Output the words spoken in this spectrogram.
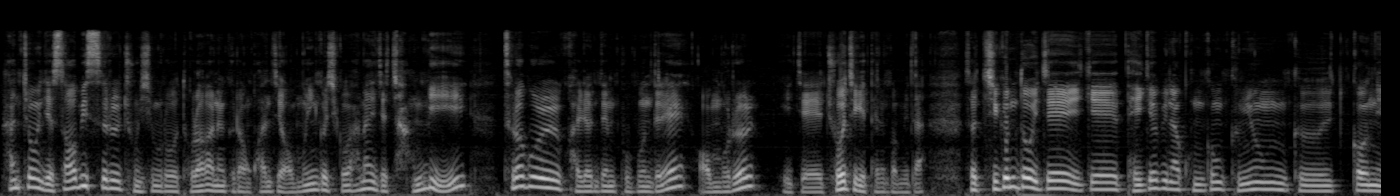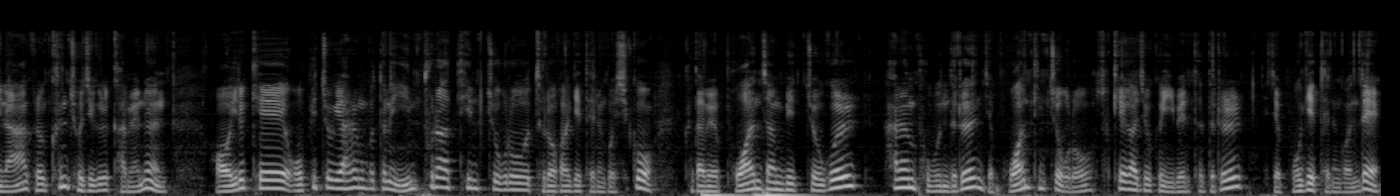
한쪽은 이제 서비스를 중심으로 돌아가는 그런 관제 업무인 것이고 하나 이제 장비 트러블 관련된 부분들의 업무를 이제 주어지게 되는 겁니다. 그래서 지금도 이제 이게 대기업이나 공공금융 그 건이나 그런 큰 조직을 가면은 어, 이렇게 OP 쪽에 하는 것들은 인프라 팀 쪽으로 들어가게 되는 것이고 그 다음에 보안 장비 쪽을 하는 부분들은 이제 보안팀 쪽으로 속해가지고 그 이벤트들을 이제 보게 되는 건데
